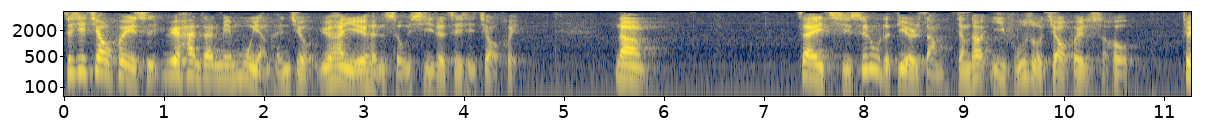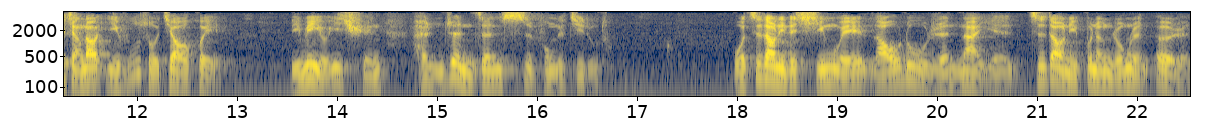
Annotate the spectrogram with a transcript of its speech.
这些教会是约翰在那边牧养很久，约翰也很熟悉的这些教会。那在启示录的第二章讲到以弗所教会的时候。就讲到以弗所教会里面有一群很认真侍奉的基督徒。我知道你的行为劳碌忍耐，也知道你不能容忍恶人。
